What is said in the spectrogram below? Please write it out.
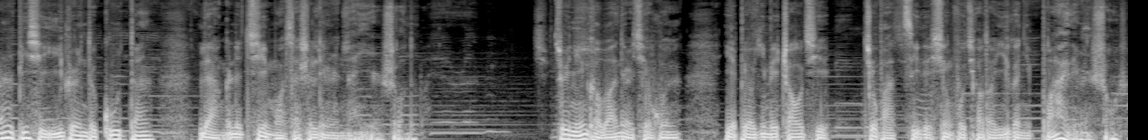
但是比起一个人的孤单，两个人的寂寞才是令人难以忍受的。所以宁可晚点结婚，也不要因为着急就把自己的幸福交到一个你不爱的人手上。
